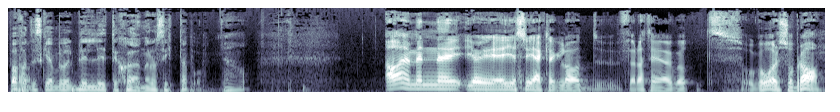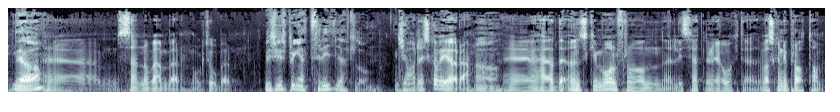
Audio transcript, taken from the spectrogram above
bara för att det ska bli lite skönare att sitta på. Jaha. Ja, men eh, jag är, jag är så jäkla glad för att det har gått och går så bra. Ja, Eh, sen november, oktober. vi ska ju springa triathlon. Ja, det ska vi göra. Ja. Eh, jag hade önskemål från Lisette nu när jag åkte. Vad ska ni prata om?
